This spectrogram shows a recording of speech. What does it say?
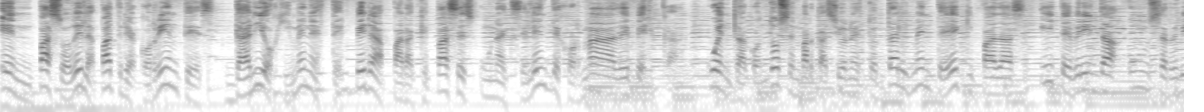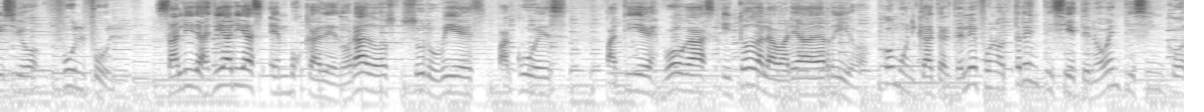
En Paso de la Patria Corrientes, Darío Jiménez te espera para que pases una excelente jornada de pesca. Cuenta con dos embarcaciones totalmente equipadas y te brinda un servicio full full. Salidas diarias en busca de dorados, surubíes, pacúes, patíes, bogas y toda la variedad de río. Comunicate al teléfono 3795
